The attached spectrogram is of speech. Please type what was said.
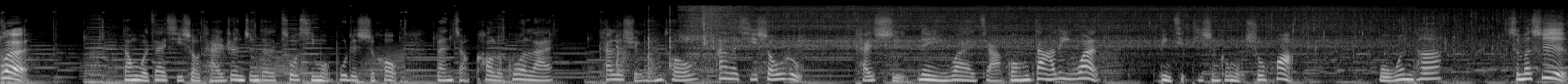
喂，当我在洗手台认真的搓洗抹布的时候，班长靠了过来，开了水龙头，按了洗手乳，开始内外夹攻大力腕，并且低声跟我说话。我问他什么事，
